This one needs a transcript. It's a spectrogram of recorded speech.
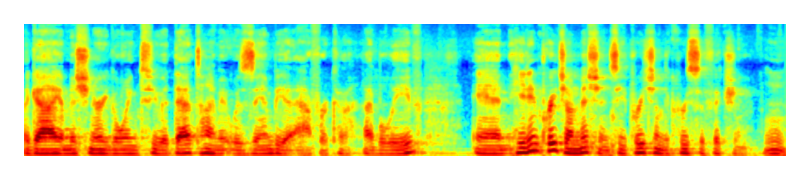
a guy, a missionary going to, at that time it was Zambia, Africa, I believe. And he didn't preach on missions, he preached on the crucifixion. Mm.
